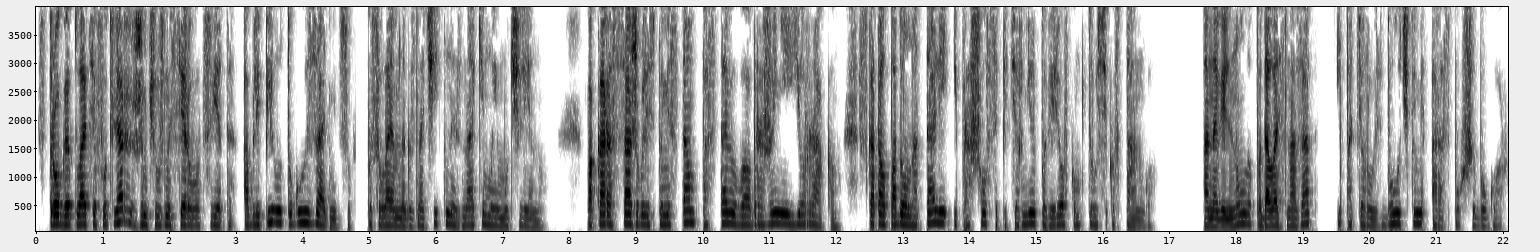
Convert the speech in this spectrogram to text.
Строгое платье-футляр жемчужно-серого цвета облепило тугую задницу, посылая многозначительные знаки моему члену. Пока рассаживались по местам, поставил воображение ее раком, скатал подол на талии и прошелся пятерней по веревкам трусиков танго. Она вильнула, подалась назад и потерлась булочками о распухший бугор.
